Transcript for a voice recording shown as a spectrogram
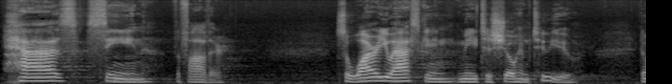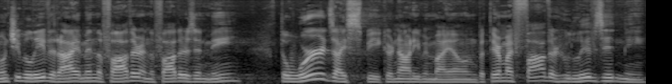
has seen the Father. So why are you asking me to show him to you? Don't you believe that I am in the Father and the Father is in me? The words I speak are not even my own, but they're my Father who lives in me.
